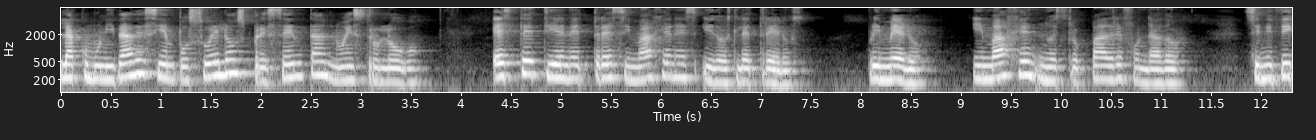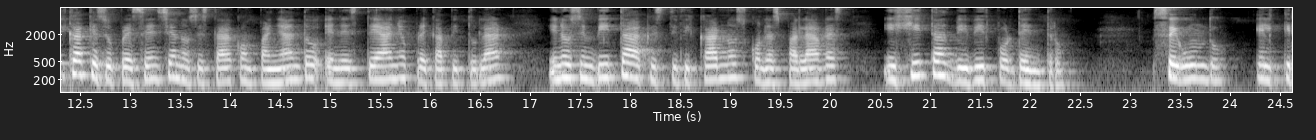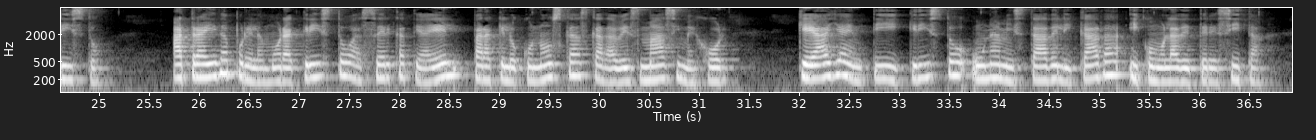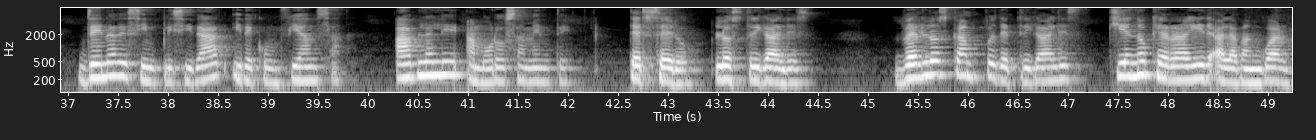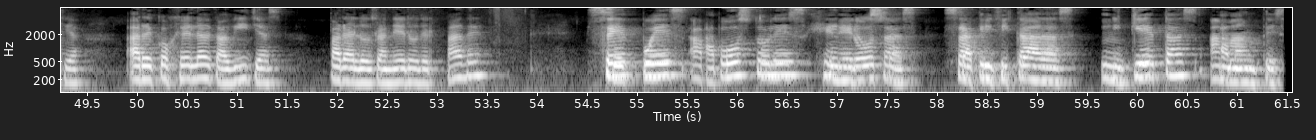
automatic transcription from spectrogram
La comunidad de Cien Pozuelos presenta nuestro logo. Este tiene tres imágenes y dos letreros. Primero, imagen nuestro Padre Fundador. Significa que su presencia nos está acompañando en este año precapitular y nos invita a cristificarnos con las palabras hijitas vivir por dentro. Segundo, el Cristo. Atraída por el amor a Cristo, acércate a Él para que lo conozcas cada vez más y mejor, que haya en ti y Cristo una amistad delicada y como la de Teresita, llena de simplicidad y de confianza. Háblale amorosamente. Tercero, los trigales. Ver los campos de trigales, ¿quién no querrá ir a la vanguardia a recoger las gavillas para los graneros del Padre? Sed pues apóstoles generosas, sacrificadas, inquietas, amantes.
